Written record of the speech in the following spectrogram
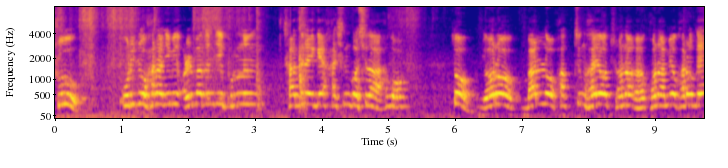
주 우리 주 하나님이 얼마든지 부르는 자들에게 하신 것이라 하고 또 여러 말로 확증하여 전하, 어, 권하며 가로되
